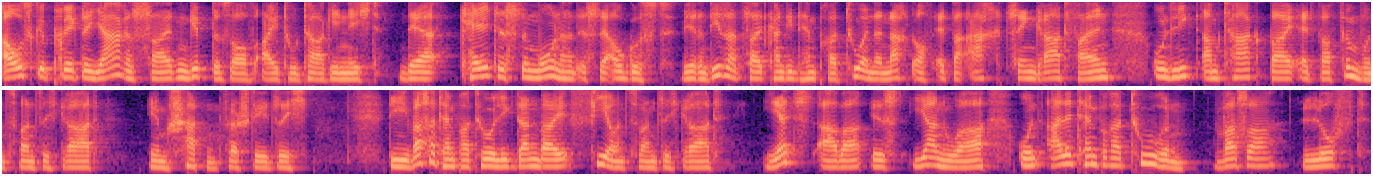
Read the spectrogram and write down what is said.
Ausgeprägte Jahreszeiten gibt es auf Aitutaki nicht. Der kälteste Monat ist der August. Während dieser Zeit kann die Temperatur in der Nacht auf etwa 18 Grad fallen und liegt am Tag bei etwa 25 Grad. Im Schatten versteht sich. Die Wassertemperatur liegt dann bei 24 Grad. Jetzt aber ist Januar und alle Temperaturen Wasser, Luft,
